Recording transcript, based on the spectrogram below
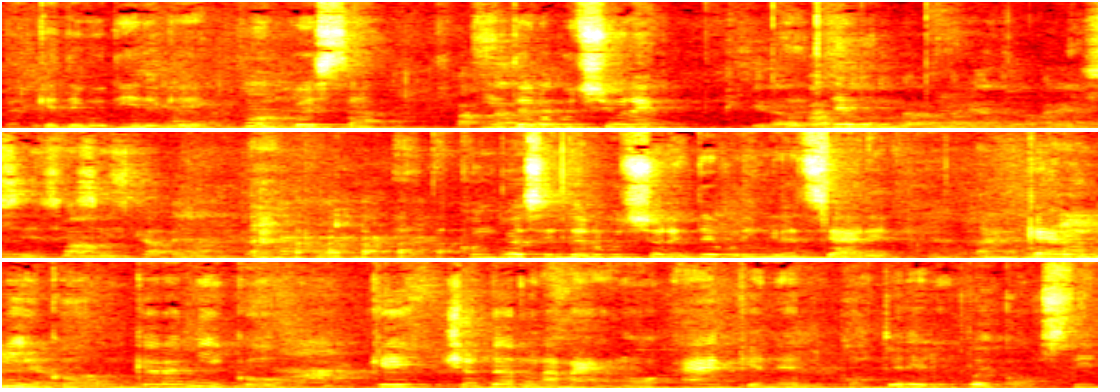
perché devo dire che con questa interlocuzione sì, devo, sì, sì, con questa interlocuzione devo ringraziare un caro amico, un caro amico che ci ha dato una mano anche nel contenere un po' i costi,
